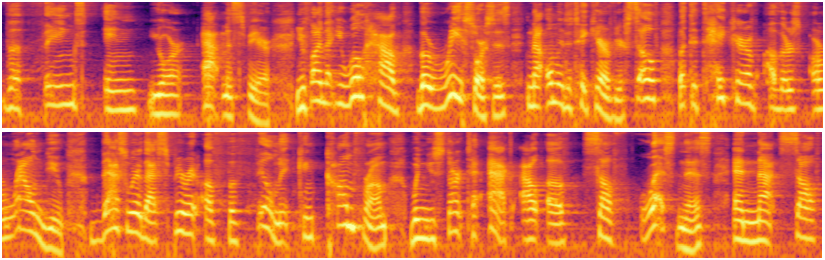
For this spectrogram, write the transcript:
the things in your atmosphere, you find that you will have the resources not only to take care of yourself, but to take care of others around you. That's where that spirit of fulfillment can come from when you start to act out of selflessness and not self.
